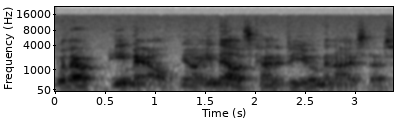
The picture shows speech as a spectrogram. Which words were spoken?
without email, you know, email has kind of dehumanized us.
